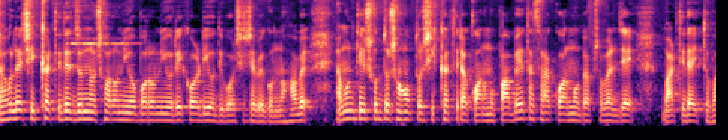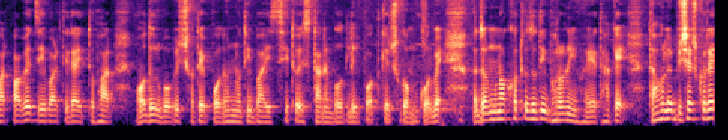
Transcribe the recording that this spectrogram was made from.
তাহলে শিক্ষার্থীদের জন্য স্মরণীয়, বরণীয়, রেকর্ডীয় দিবস হিসেবে গণ্য হবে। এমনকি সদ্য সমাপ্ত শিক্ষার্থীরা কর্ম পাবে, তাছাড়া কর্ম ব্যবসা যে বাড়তি দায়িত্বভার পাবে, যে বাড়তি দায়িত্বভার অদূর ভবিষ্যতে পদোন্নতি বা স্থিত স্থানে বদলির পথকে সুগম করবে। জন্ম নক্ষত্র যদি ভরণী হয়ে থাকে, তাহলে বিশেষ করে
